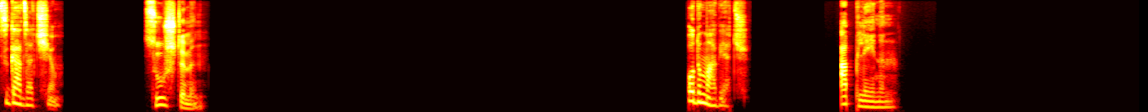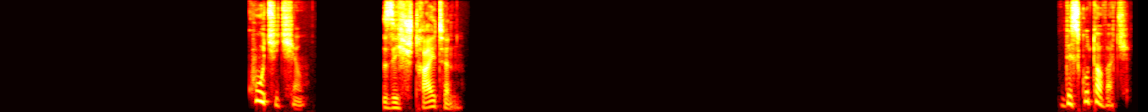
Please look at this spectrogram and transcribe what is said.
Zgadzać się. Zustimmen. Odmawiać. Ablehnen. Kłócić się. Sich streiten. Dyskutować.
